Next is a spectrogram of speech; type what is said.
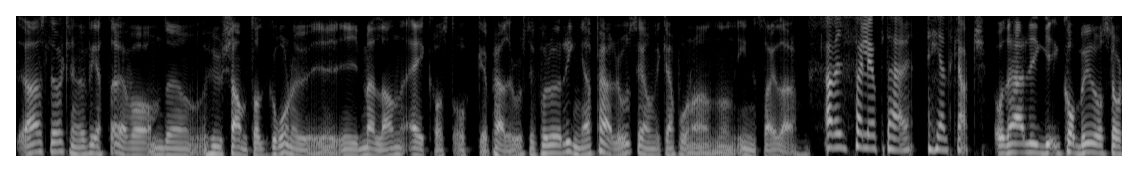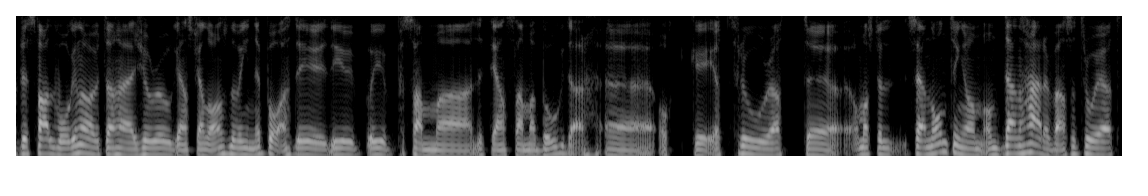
Jag skulle verkligen vilja veta det, vad, om det, hur samtalet går nu i, i mellan Acast och eh, Pärleros. Vi får ringa Pärleros och se om vi kan få någon, någon inside där. Ja, vi följer upp det här, helt klart. Och det här ligger, kommer ju då snart i svallvågen av den här Joe Rogan-skandalen som du var inne på. Det, är- det är ju, på samma, lite grann samma bog där. Eh, och eh, jag tror att eh, om man skulle säga någonting om, om den härvan så tror jag att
